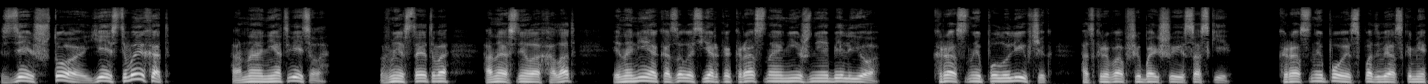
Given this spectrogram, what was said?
Здесь что, есть выход?» Она не ответила. Вместо этого она сняла халат, и на ней оказалось ярко-красное нижнее белье, красный полуливчик, открывавший большие соски, красный пояс с подвязками,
